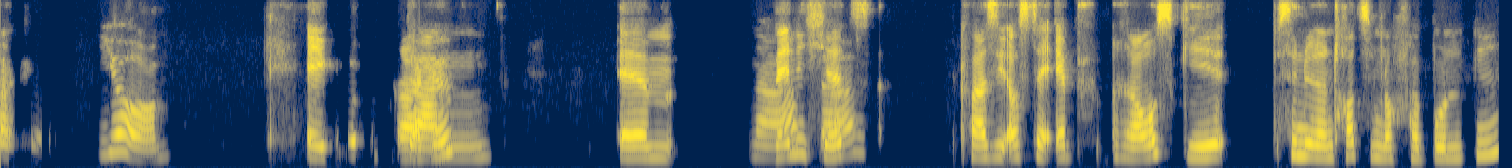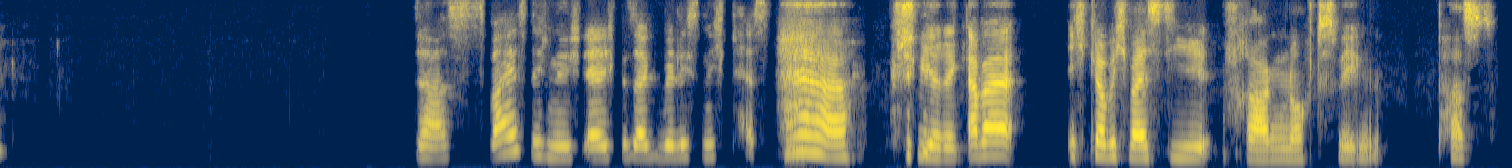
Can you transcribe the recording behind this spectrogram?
Okay. Ja, Ey, Frage. dann, Ähm, na, wenn ich da, jetzt quasi aus der App rausgehe, sind wir dann trotzdem noch verbunden? das weiß ich nicht. Ehrlich gesagt will ich es nicht testen. Ah, schwierig. Aber ich glaube, ich weiß die Fragen noch, deswegen passt.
